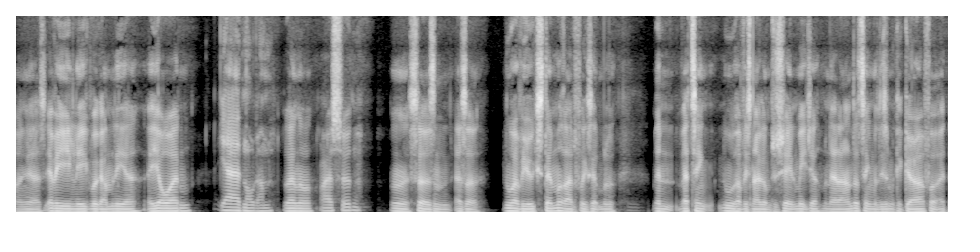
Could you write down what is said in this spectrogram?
mange af os. Jeg ved egentlig ikke, hvor gamle I er. Er I over 18? Jeg er 18 år gammel. Du er 18 år? Og jeg er 17. Mm, så sådan, altså, nu har vi jo ikke stemmeret, for eksempel. Men hvad ting, nu har vi snakket om sociale medier, men er der andre ting, man ligesom kan gøre for at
